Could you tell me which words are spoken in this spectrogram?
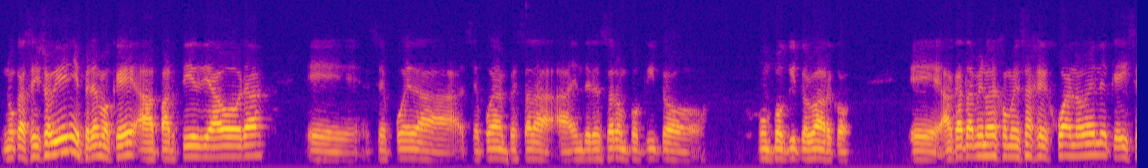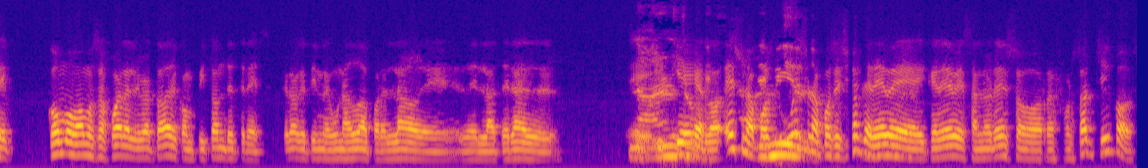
nunca se hizo bien y esperemos que a partir de ahora eh, se pueda se pueda empezar a, a enderezar un poquito un poquito el barco. Eh, acá también nos deja un mensaje Juan Novelle que dice ¿Cómo vamos a jugar a Libertadores con Pitón de 3? Creo que tiene alguna duda por el lado de- del lateral eh, No, no lo izquierdo. ¿Es una, Es pos- mi ¿Es ídolo. una posición que debe, que debe San Lorenzo reforzar, chicos?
